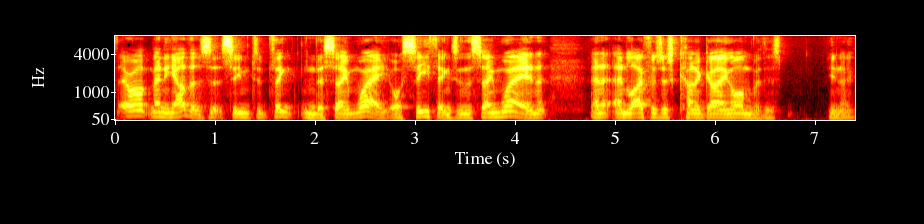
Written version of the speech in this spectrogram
there aren't many others that seem to think in the same way or see things in the same way. And, and, and life was just kind of going on with this, you know,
